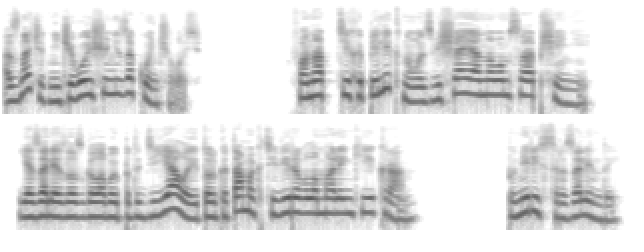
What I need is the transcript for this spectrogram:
а значит, ничего еще не закончилось. Фанап тихо пиликнул, извещая о новом сообщении. Я залезла с головой под одеяло и только там активировала маленький экран. Помирись с Розалиндой.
